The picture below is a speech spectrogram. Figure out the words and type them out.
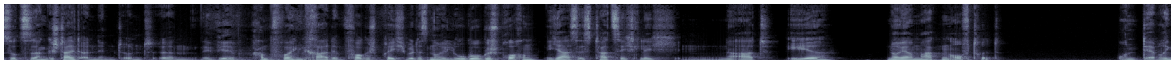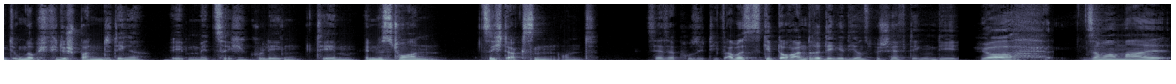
sozusagen Gestalt annimmt. Und ähm, wir haben vorhin gerade im Vorgespräch über das neue Logo gesprochen. Ja, es ist tatsächlich eine Art Ehe, neuer Markenauftritt. Und der bringt unglaublich viele spannende Dinge eben mit sich. Kollegen, Themen, Investoren, Sichtachsen und sehr, sehr positiv. Aber es gibt auch andere Dinge, die uns beschäftigen, die, ja, sagen wir mal,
